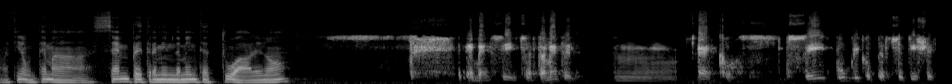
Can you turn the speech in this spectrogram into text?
alla fine è un tema sempre tremendamente attuale, no? Eh beh sì, certamente pubblico percepisce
